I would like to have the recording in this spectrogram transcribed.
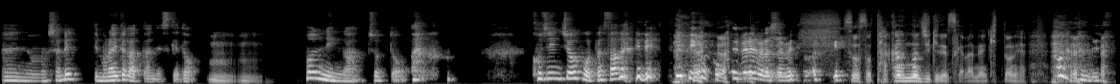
あの、喋ってもらいたかったんですけど、うんうん。本人がちょっと、個人情報出さないでって、今こうベラベラ喋ってますけど、そうそう、多感な時期ですからね、きっとね。そうなんです。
